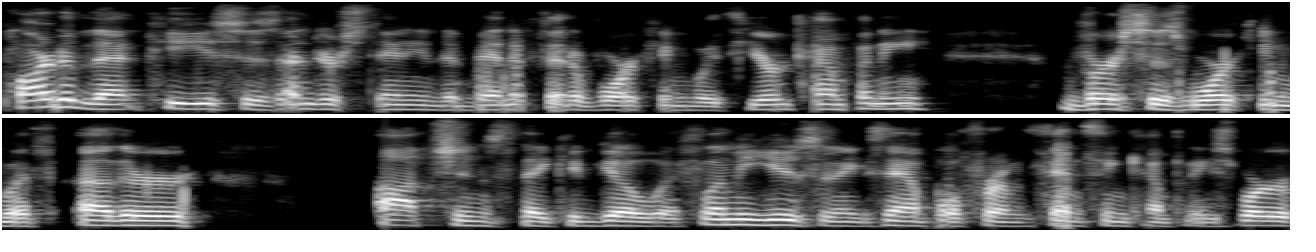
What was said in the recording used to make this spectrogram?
part of that piece is understanding the benefit of working with your company versus working with other options they could go with. Let me use an example from fencing companies. We're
